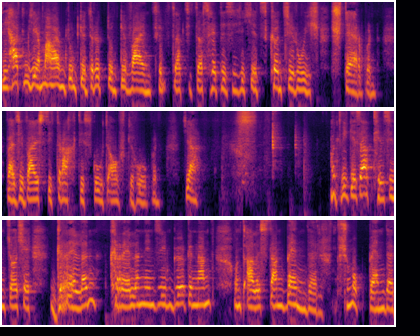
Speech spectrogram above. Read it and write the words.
die hat mich ermahnt und gedrückt und geweint. Sagt sie, das hätte sie sich jetzt, könnte sie ruhig sterben, weil sie weiß, die Tracht ist gut aufgehoben. Ja. Und wie gesagt, hier sind solche grellen Krellen in Siebenbürg genannt und alles dann Bänder, Schmuckbänder.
